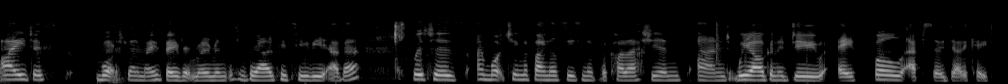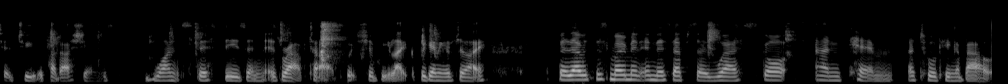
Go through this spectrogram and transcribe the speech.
I just watched one of my favorite moments of reality TV ever, which is I'm watching the final season of The Kardashians, and we are going to do a full episode dedicated to the Kardashians once this season is wrapped up, which should be like beginning of July. But there was this moment in this episode where Scott and Kim are talking about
